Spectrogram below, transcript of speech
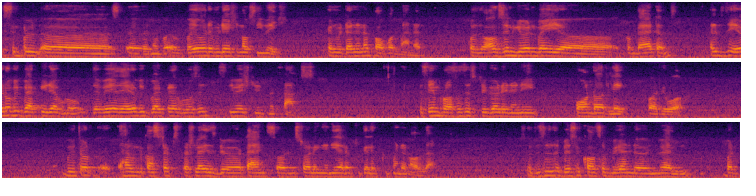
simple uh, uh, bioremediation of sewage can be done in a proper manner. Because the oxygen given by uh, from diatoms helps the aerobic bacteria grow the way the aerobic bacteria grows in sewage treatment plants. The same process is triggered in any pond or lake or river without having to construct specialized uh, tanks or installing any electrical equipment and all that. So this is the basic concept behind uh, Nualgi. But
